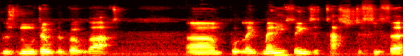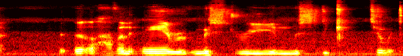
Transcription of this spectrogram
There's no doubt about that. Um, but like many things attached to FIFA, it'll have an air of mystery and mystique to it.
